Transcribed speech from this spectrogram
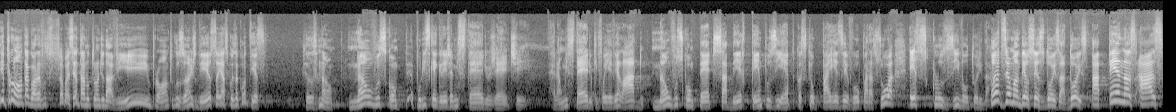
e pronto, agora o senhor vai sentar no trono de Davi, e pronto, que os anjos desçam e as coisas aconteçam. Jesus, não, não vos. É por isso que a igreja é mistério, gente. Ela é um mistério que foi revelado. Não vos compete saber tempos e épocas que o Pai reservou para a sua exclusiva autoridade. Antes eu mandei vocês dois a dois apenas as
